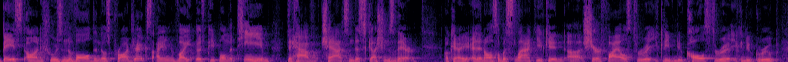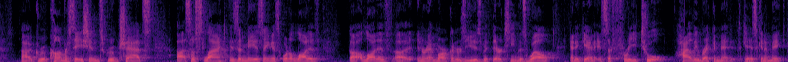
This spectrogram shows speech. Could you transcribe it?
based on who's involved in those projects i invite those people on the team to have chats and discussions there. Okay? And then also with slack you can uh, share files through it. You can even do calls through it. You can do group uh, group conversations, group chats. Uh, so Slack is amazing. It's what a lot of uh, a lot of uh, internet marketers use with their team as well. And again, it's a free tool. Highly recommended. Okay, it's going to make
